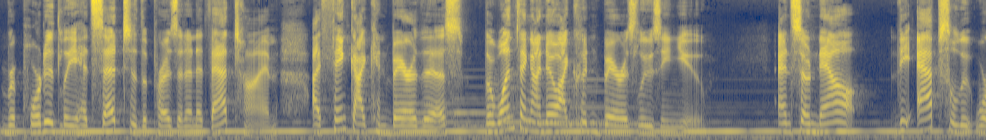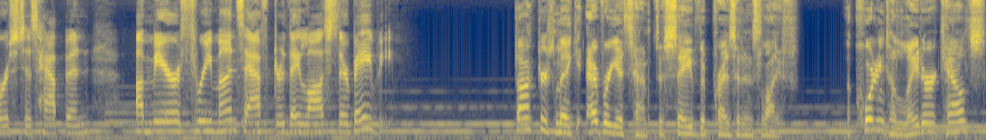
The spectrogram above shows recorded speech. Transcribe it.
reportedly had said to the president at that time, I think I can bear this. The one thing I know I couldn't bear is losing you. And so now the absolute worst has happened a mere three months after they lost their baby. Doctors make every attempt to save the president's life. According to later accounts,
